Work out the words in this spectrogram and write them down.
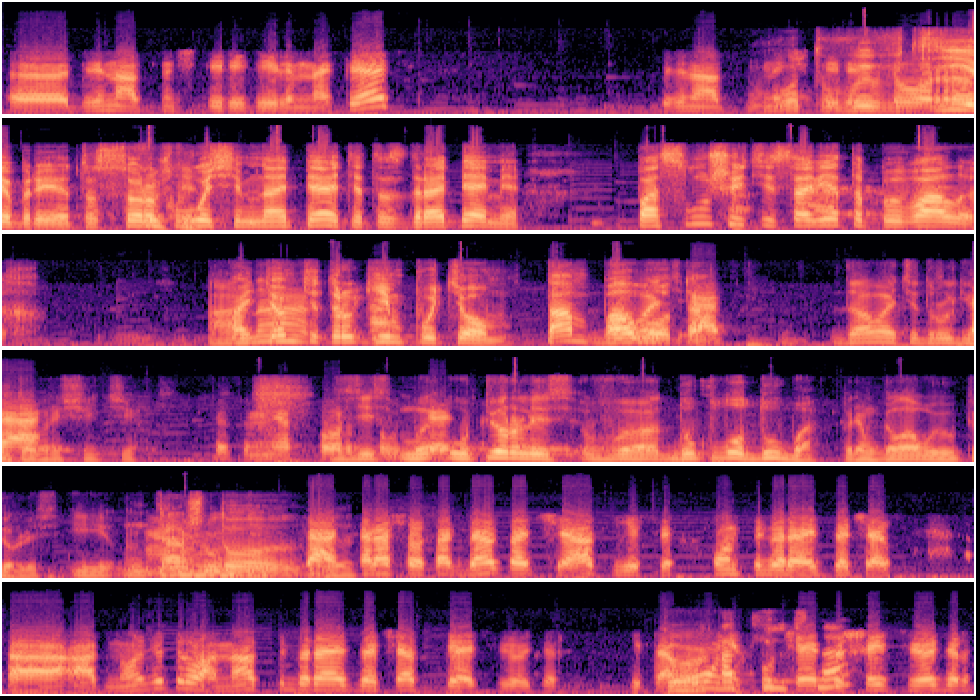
12 э, на 4 делим на 5. 12 вот 4, вы 40. в дебре, это 48 Слушайте. на 5, это с дробями. Послушайте совета бывалых. Она... Пойдемте другим а... путем. Там давайте, болото. Давайте другим, да. товарищи, идти. Это Здесь получается. мы уперлись в дупло дуба, прям головой уперлись. И а, что... Так, хорошо, тогда за час, если он собирает за час а, одно ведро, она собирает за час пять ведер. Итого так. у них Отлично. получается шесть ведер,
